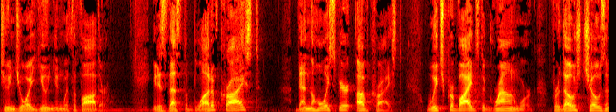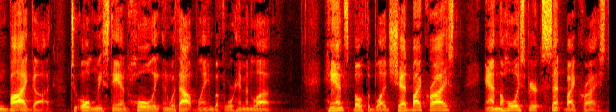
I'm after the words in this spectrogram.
to enjoy union with the Father. It is thus the blood of Christ, then the Holy Spirit of Christ, which provides the groundwork for those chosen by God to ultimately stand holy and without blame before Him in love. Hence, both the blood shed by Christ and the Holy Spirit sent by Christ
